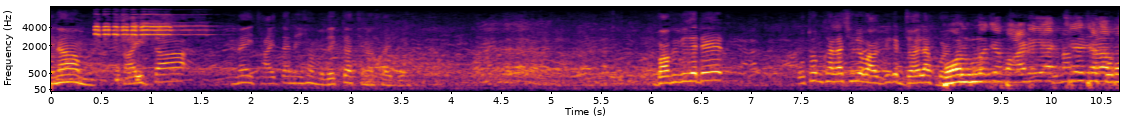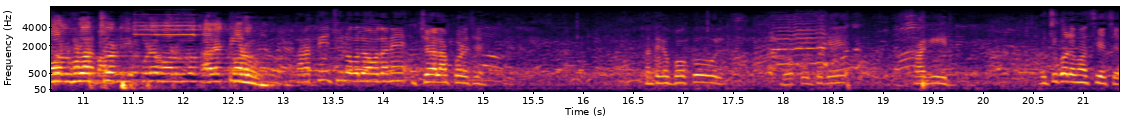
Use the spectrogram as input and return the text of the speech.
इनाम साहिता नहीं साहिता नहीं हम দেখতে পাচ্ছি না সাহিতা বাবি ব্রিগেডের প্রথম খেলা ছিল বাবি ব্রিগেড জয়লাভ করে বলগুলো যে বাইরে যাচ্ছে যারা বল ঘুরাচ্ছ ঠিক করে বলগুলো কালেক্ট করো তারা তিন শূন্য গোলে অবদানে জয়লাভ করেছে এখান থেকে বকুল বকুল থেকে সাগির উঁচু করে ভাসিয়েছে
